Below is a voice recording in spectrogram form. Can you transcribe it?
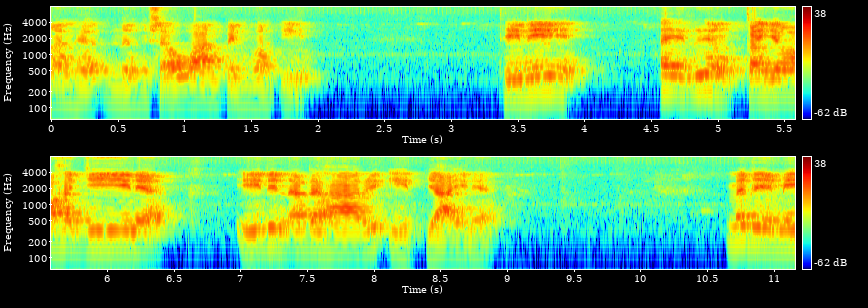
งั้นเถอะหนึ่งชาววันเป็นวันอีดทีนี้ไอ้เรื่องกยอฮจีเนี่ยอีดินอัดฮาหรืออีดใหญ่เนี่ย ไม่ได้มี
